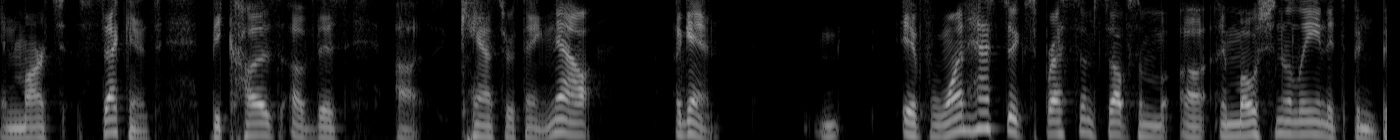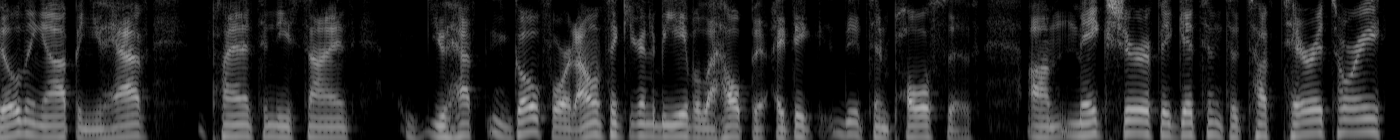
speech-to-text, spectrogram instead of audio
and March 2nd, because of this uh, cancer thing. Now, again, if one has to express themselves uh, emotionally and it's been building up and you have planets in these signs, you have to go for it. I don't think you're going to be able to help it. I think it's impulsive. Um, make sure if it gets into tough territory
